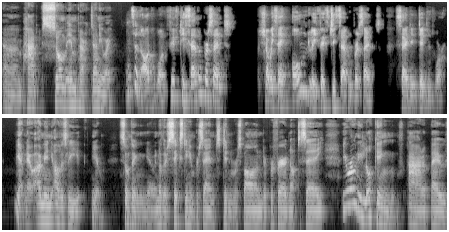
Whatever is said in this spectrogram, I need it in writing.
um, had some impact anyway. That's an odd one. 57%, shall we say, only 57% said it didn't work. Yeah, no, I mean, obviously, you know, something, you know, another 16% didn't respond or preferred not to say. You're only looking at about,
